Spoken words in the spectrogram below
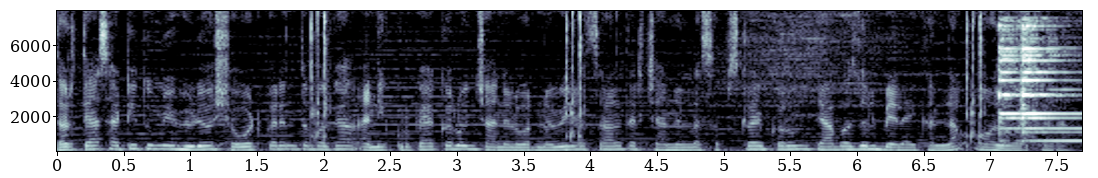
तर त्यासाठी तुम्ही व्हिडिओ शेवटपर्यंत बघा आणि कृपया करून चॅनलवर नवीन असाल तर चॅनलला सबस्क्राईब करून त्या बाजूला बेल ऑलवर करा.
